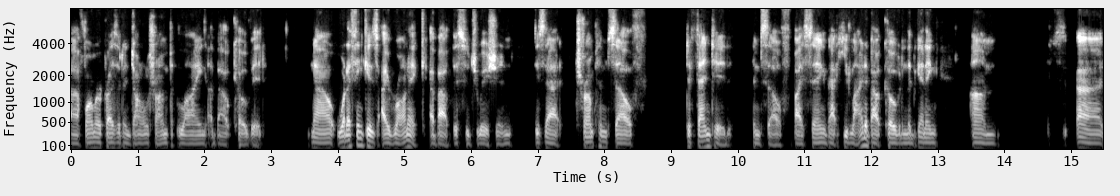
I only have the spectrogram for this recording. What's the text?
uh, former President Donald Trump lying about COVID. Now, what I think is ironic about this situation is that Trump himself defended himself by saying that he lied about COVID in the beginning um, uh,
